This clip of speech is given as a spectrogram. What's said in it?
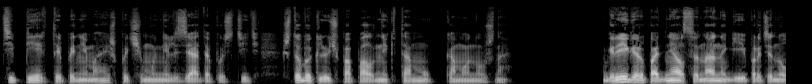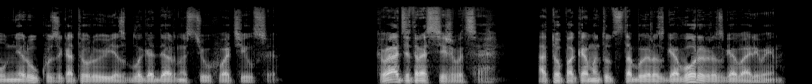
Теперь ты понимаешь, почему нельзя допустить, чтобы ключ попал не к тому, кому нужно. Григор поднялся на ноги и протянул мне руку, за которую я с благодарностью ухватился. «Хватит рассиживаться. А то, пока мы тут с тобой разговоры разговариваем,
